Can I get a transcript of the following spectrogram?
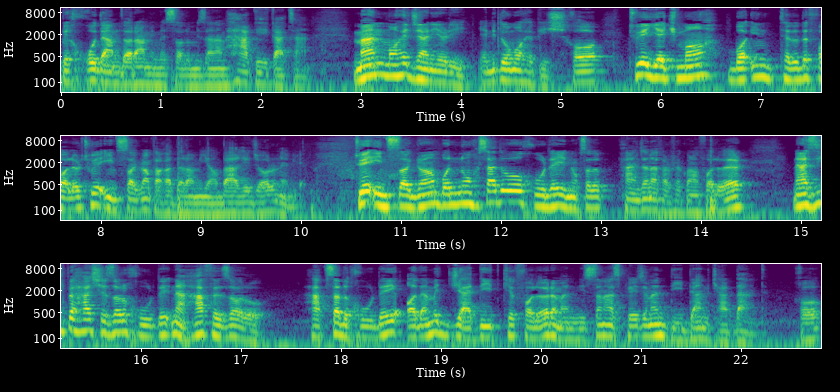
به خودم دارم این مثال رو می‌زنم. حقیقتا. من ماه January یعنی دو ماه پیش. خب توی یک ماه با این تعداد follower توی اینستاگرام فقط دارم میگم بقیه جا رو نمیگم. توی اینستاگرام با 900 و خورده 950 نفر فکر کنم follower نزدیک به 8000 خورده نه 7000 و 700 خورده آدم جدید که follower من نیستن از page من دیدن کردند. خب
